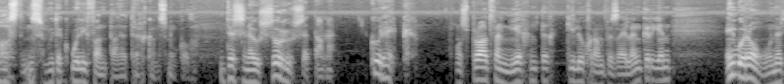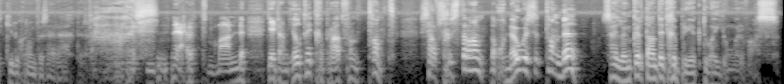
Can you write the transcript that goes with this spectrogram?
Laastens moet ek olifantande terug kan smokkel. Dis nou Suru se tande. Korrek. Ons praat van 90 kg vir sy linkereen en oor 100 kg vir sy regter. Ag, snert man. Jy het dan heeltyd gepraat van tand. Selfs gisterand nog. Nou is dit tande. Sy linkertand het gebreek toe hy jonger was.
